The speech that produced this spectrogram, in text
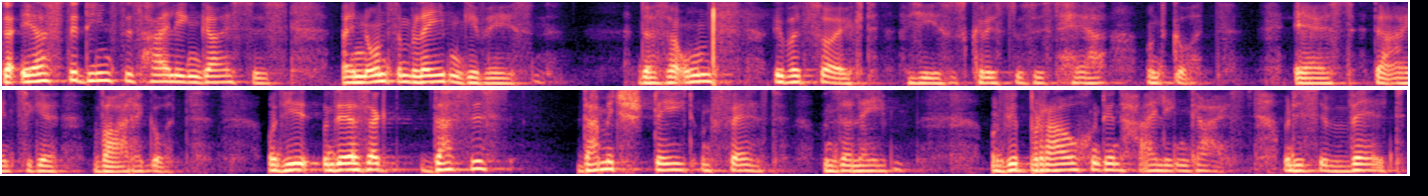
der erste Dienst des Heiligen Geistes in unserem Leben gewesen, dass er uns überzeugt, Jesus Christus ist Herr und Gott. Er ist der einzige wahre Gott. Und, die, und er sagt, das ist, damit steht und fällt unser Leben. Und wir brauchen den Heiligen Geist. Und diese Welt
